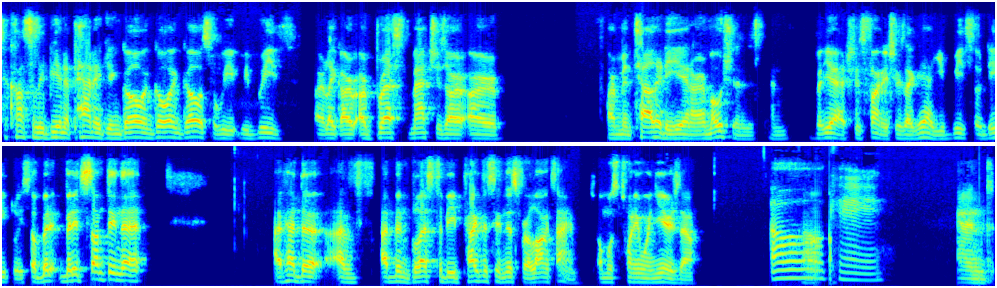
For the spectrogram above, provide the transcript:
to constantly be in a panic and go and go and go. So we we breathe, our like our, our breath matches our our our mentality and our emotions. And but yeah, she's funny. She's like, yeah, you breathe so deeply. So but but it's something that I've had to I've I've been blessed to be practicing this for a long time, almost 21 years now. Oh, okay. Um, and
